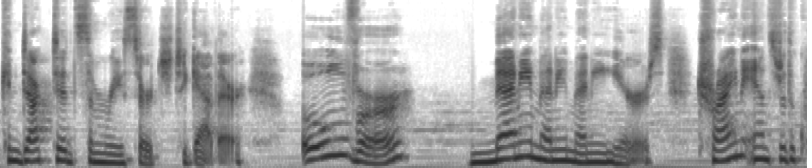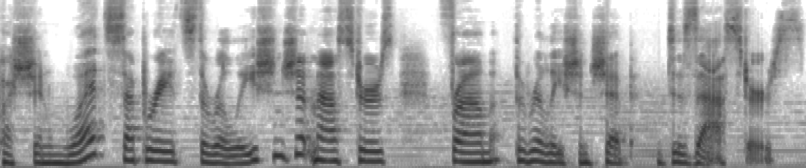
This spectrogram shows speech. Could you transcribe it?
conducted some research together over many, many, many years trying to answer the question what separates the relationship masters from the relationship disasters?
